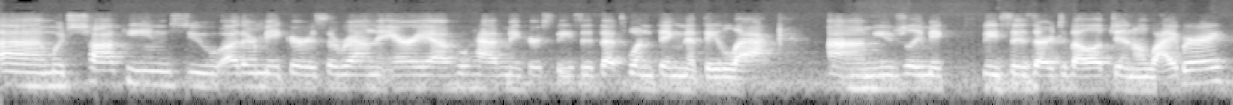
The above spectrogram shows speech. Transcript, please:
Um, which talking to other makers around the area who have maker spaces, that's one thing that they lack. Um, mm-hmm. usually, maker spaces are developed in a library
